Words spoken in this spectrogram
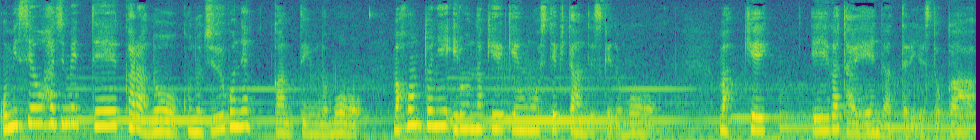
お店を始めてからのこの15年間っていうのも、まあ、本当にいろんな経験をしてきたんですけども、まあ、経営が大変だったりですとか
